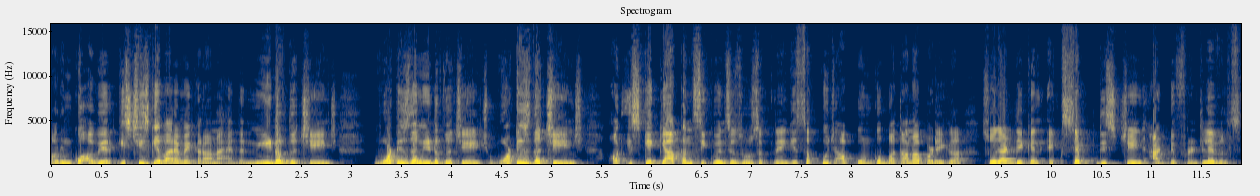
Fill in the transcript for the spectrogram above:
और उनको अवेयर किस चीज़ के बारे में कराना है the need of the change what is the need of the change what is the change और इसके क्या कंसिक्वेंसेज हो सकते हैं, ये सब कुछ आपको उनको बताना पड़ेगा so that they can accept this change at different levels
